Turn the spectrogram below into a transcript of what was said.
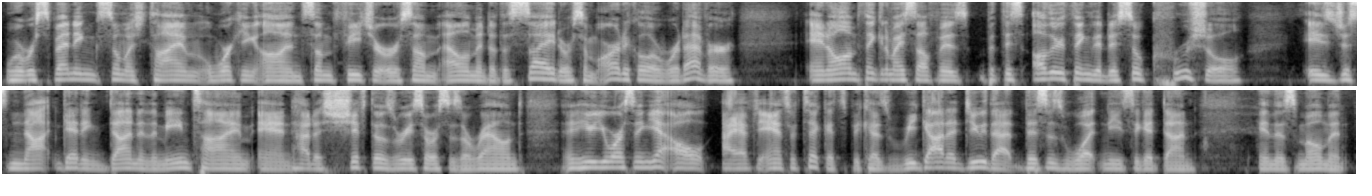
where we're spending so much time working on some feature or some element of the site or some article or whatever and all I'm thinking to myself is, but this other thing that is so crucial is just not getting done in the meantime and how to shift those resources around. And here you are saying, yeah, I'll, I have to answer tickets because we got to do that. This is what needs to get done in this moment.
